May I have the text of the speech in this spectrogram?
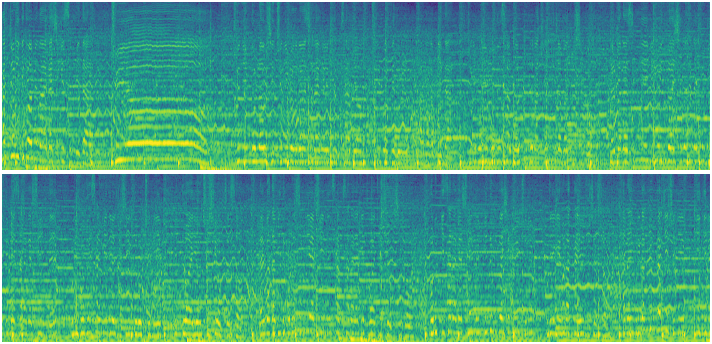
간절히 기도하며 나아가시겠습니다. 주여! 주님 놀라우신 주님의 은혜와 사랑을 감사하며 주님 앞에 나아갑니다. 주님 우리 모든 삶을 언제나 주님 붙잡아 주시고 날마다 승리의 길로 인도하시는 하나님을 믿으며 살아갈 수 있는 우리 모든 삶이 되어줄 수 있도록 주님 인도하여 주시옵소서. 날마다 믿음으로 승리할 수 있는 삶 살아가게 도와주시옵시고 거룩히 살아갈 수 있는 믿음과 힘을 주님 우리에게 허락하여 주셔서 하나님 우리가 끝까지 주님 이 길을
